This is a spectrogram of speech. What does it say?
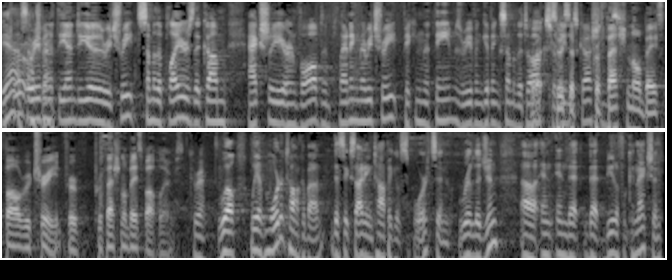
Yeah, or, or even great. at the end of the retreat, some of the players that come actually are involved in planning the retreat, picking the themes, or even giving some of the talks or so leading it's a professional baseball retreat for professional baseball players. Correct. Well, we have more to talk about this exciting topic of sports and religion uh, and, and that, that beautiful connection.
